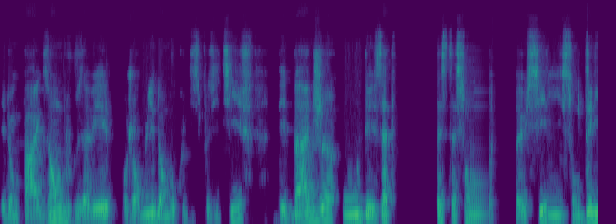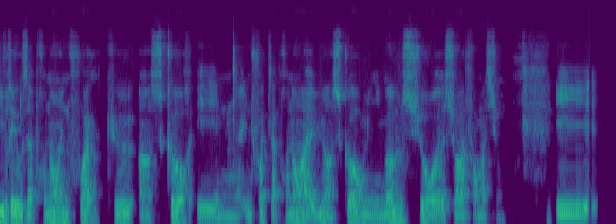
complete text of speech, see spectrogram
Et donc, par exemple, vous avez aujourd'hui dans beaucoup de dispositifs des badges ou des attestations réussite qui sont délivrées aux apprenants une fois que un score et une fois que l'apprenant a eu un score minimum sur, sur la formation. Et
